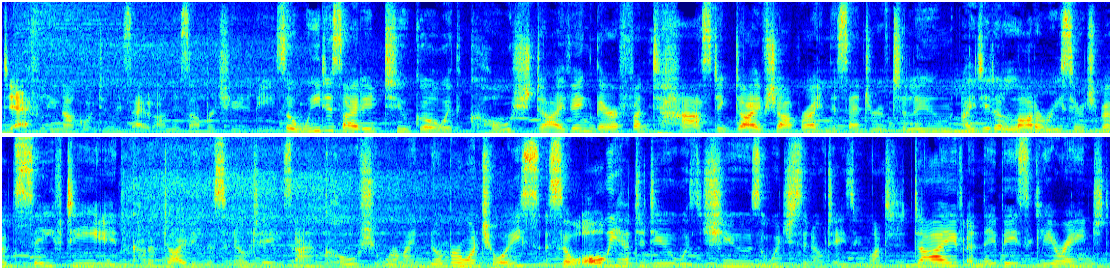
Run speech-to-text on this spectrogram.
definitely not going to miss out on this opportunity. So we decided to go with Koox Diving. They're a fantastic dive shop right in the center of Tulum. I did a lot of research about safety in kind of diving the cenotes and Koox were my number one choice. So all we had to do was choose which cenotes we wanted to dive and they basically arranged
